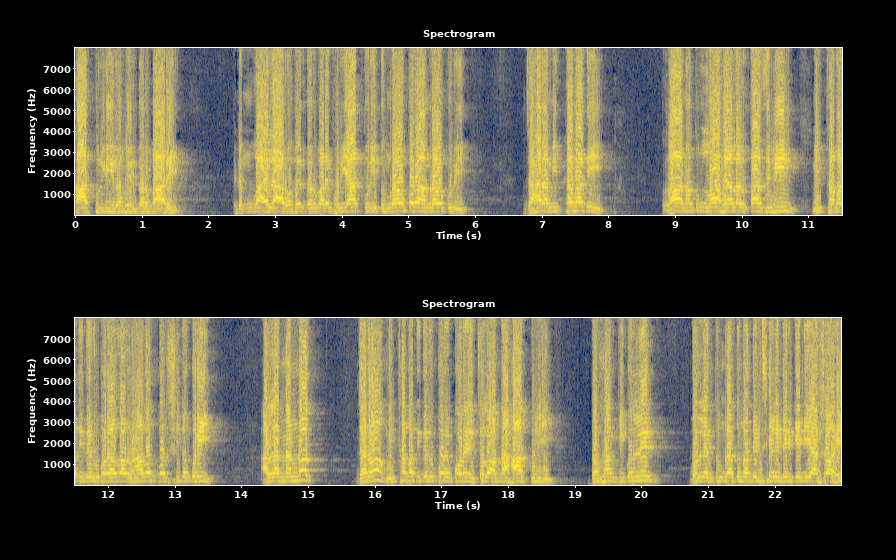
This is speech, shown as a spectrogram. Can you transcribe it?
হাত তুলি রবের দরবারে। এটা মুবাহেলা রবের দরবারে ফরিয়াদ করি, তোমরাও করো, আমরাও করি। যাহারা মিথ্যাবাদী মিথ্যাবাদীদের উপরে আল্লাহ লানত বর্ষিত করি। নান্নত, যেন মিথ্যাবাদীদের উপরে পড়ে, চলো আমরা হাত তুলি। তখন কি করলেন? বললেন, তোমরা তোমাদের ছেলেদেরকে নিয়ে আসো, হে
